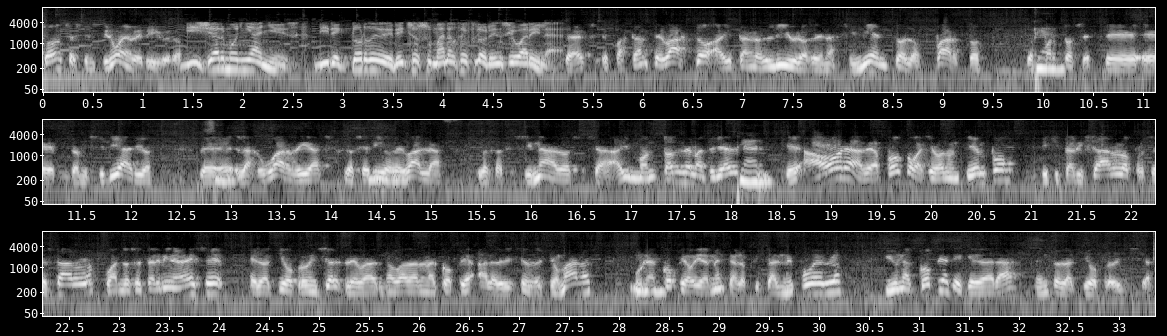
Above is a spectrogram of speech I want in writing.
Son 69 libros. Guillermo Ñáñez, director de Derechos Humanos de Florencio Varela. Es, es bastante vasto, ahí están los libros de nacimiento, los partos, los partos este, eh, domiciliarios, de las guardias, los heridos de bala, los asesinados, o sea, hay un montón de material que ahora de a poco va a llevar un tiempo digitalizarlo, procesarlo. Cuando se termine ese, el archivo provincial le va, nos va a dar una copia a la Dirección de Derechos Humanos, una copia obviamente al Hospital Mi Pueblo y una copia que quedará dentro del archivo provincial.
